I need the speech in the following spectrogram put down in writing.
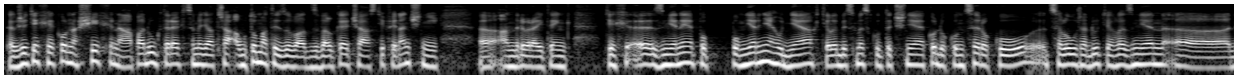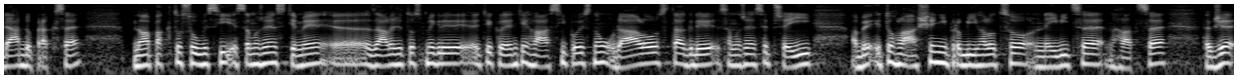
Takže těch jako našich nápadů, které chceme dělat třeba automatizovat z velké části finanční uh, underwriting, těch uh, změn je po, poměrně hodně a chtěli bychom skutečně jako do konce roku celou řadu těchto změn uh, dát do praxe. No a pak to souvisí i samozřejmě s těmi záležitostmi, kdy ti klienti hlásí pojistnou událost a kdy samozřejmě si přejí, aby i to hlášení probíhalo co nejvíce hladce. Takže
